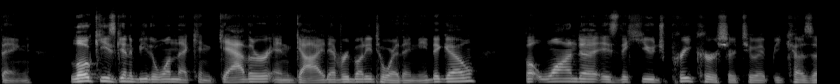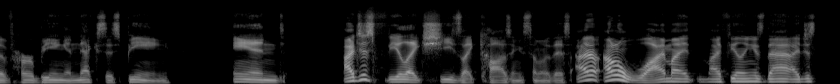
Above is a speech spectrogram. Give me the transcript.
thing, Loki's going to be the one that can gather and guide everybody to where they need to go. But Wanda is the huge precursor to it because of her being a Nexus being. And I just feel like she's like causing some of this. I don't I don't know why my my feeling is that. I just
